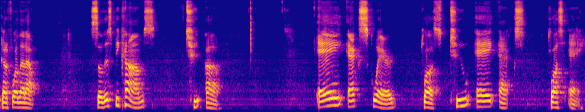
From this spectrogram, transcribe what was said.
Got to foil that out. So this becomes two, uh, ax squared plus 2ax plus a.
